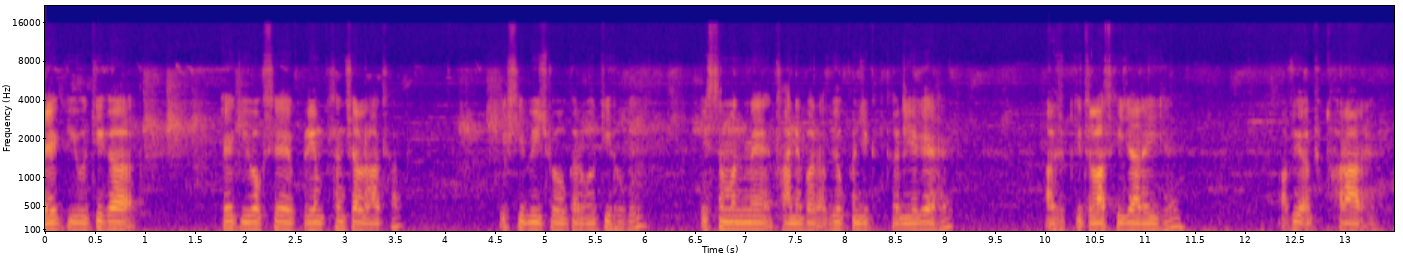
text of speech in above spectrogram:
एक युवती का एक युवक से प्रेम प्रसंग चल रहा था। इसी बीच वो गर्भवती हो गई। इस संबंध में थाने पर अभियोग पंजीकृत कर लिया गया है। अभियुक्त की तलाश की जा रही है। अभी अभियुक्त फरार है।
